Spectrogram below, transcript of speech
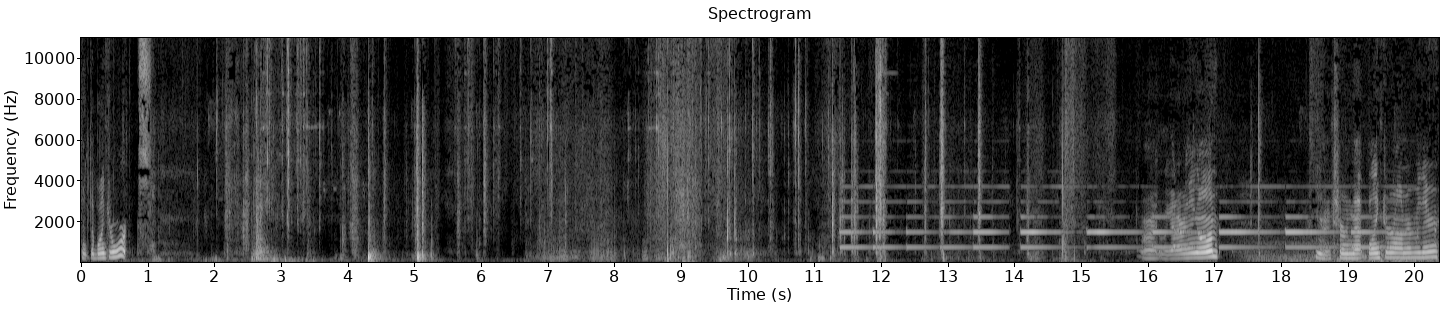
that the blinker works. Alright, we got everything on. I'm gonna turn that blinker on over there.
